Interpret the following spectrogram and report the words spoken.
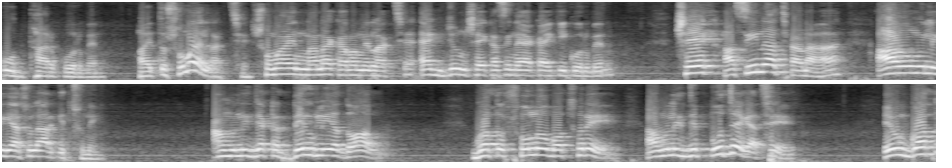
উদ্ধার করবেন। হয়তো সময় লাগছে সময় নানা কারণে লাগছে, একজন শেখ হাসিনা একাই কি করবেন? শেখ হাসিনা ছাড়া আওয়ামী লীগে আসলে আর কিচ্ছু নেই। আওয়ামী লীগ যে একটা দেউলিয়া দল, গত ষোলো বছরে আওয়ামী লীগ যে পচে গেছে এবং গত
